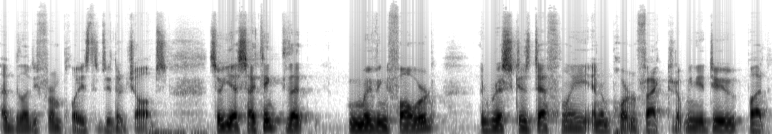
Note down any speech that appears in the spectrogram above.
ability for employees to do their jobs. So yes i think that moving forward risk is definitely an important factor that we need to do but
